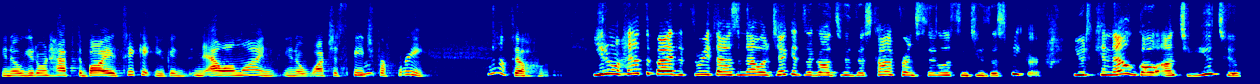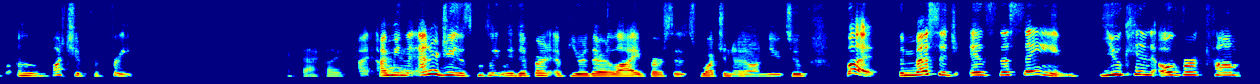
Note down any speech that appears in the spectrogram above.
You know you don't have to buy a ticket. You can now online you know watch a speech mm-hmm. for free. Yeah. so you don't have to buy the $3,000 ticket to go to this conference to listen to the speaker. You can now go onto YouTube and watch it for free. Exactly. I, I mean, the energy is completely different if you're there live versus watching it on YouTube, but the message is the same. You can overcome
